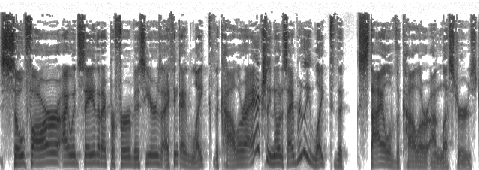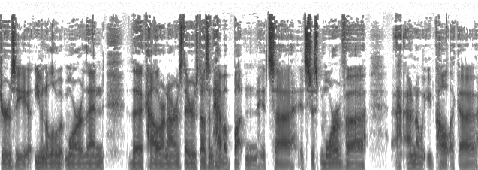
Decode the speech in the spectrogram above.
so far, I would say that I prefer this year's. I think I like the collar. I actually noticed I really liked the style of the collar on Leicester's jersey even a little bit more than the collar on ours. Theirs doesn't have a button. It's uh, it's just more of a I don't know what you'd call it, like a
